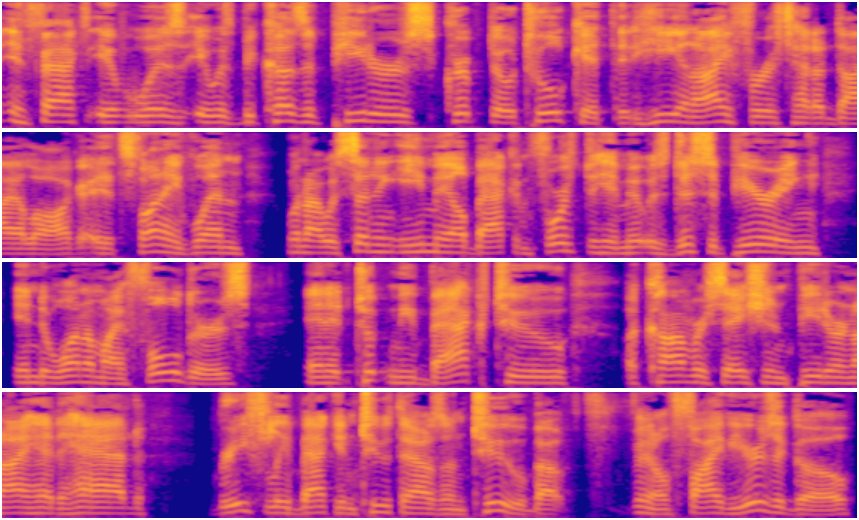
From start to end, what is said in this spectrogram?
In fact, it was it was because of Peter's crypto toolkit that he and I first had a dialogue. It's funny when when I was sending email back and forth to him, it was disappearing into one of my folders, and it took me back to a conversation Peter and I had had briefly back in 2002, about you know five years ago.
